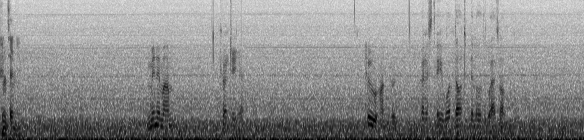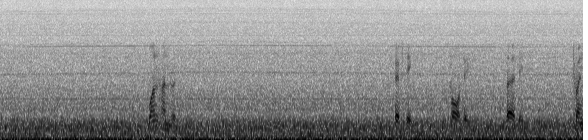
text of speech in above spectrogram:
Continue. Minimum Continue. 200. Gonna stay one dot below the glide slope. 100. 50, 40, 30, 20.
